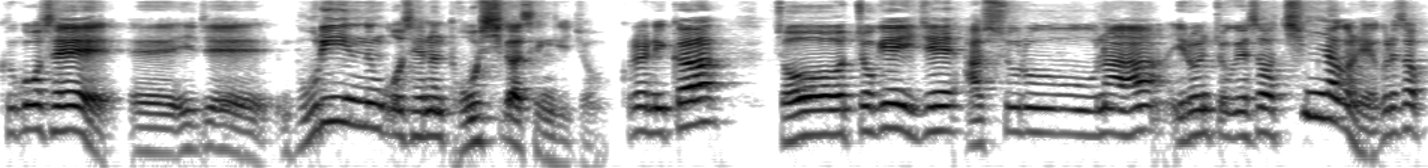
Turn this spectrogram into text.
그곳에 에, 이제 물이 있는 곳에는 도시가 생기죠. 그러니까 저쪽에 이제 아수르나 이런 쪽에서 침략을 해요. 그래서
